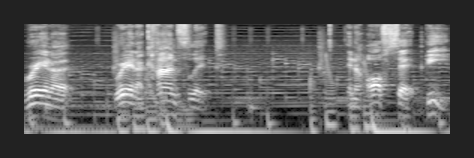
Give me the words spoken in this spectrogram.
we're in a we're in a conflict in an offset beat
